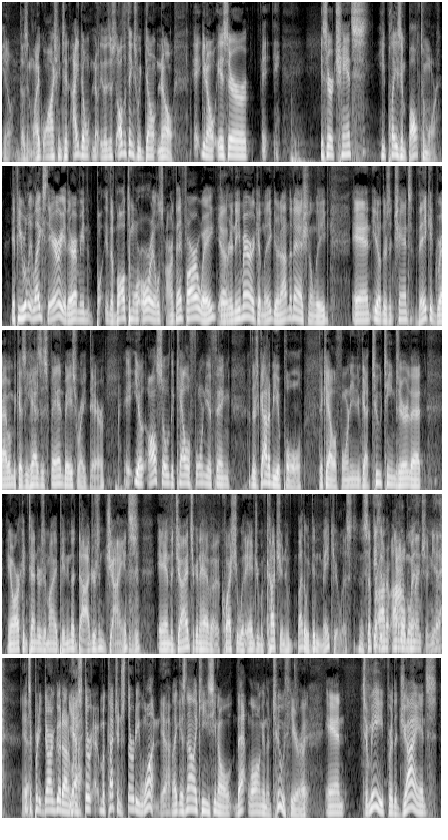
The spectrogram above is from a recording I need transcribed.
You know, doesn't like Washington. I don't know. There's all the things we don't know. Eh, You know, is there is there a chance he plays in Baltimore? If he really likes the area there, I mean, the, the Baltimore Orioles aren't that far away. They're in the American League. They're not in the National League. And, you know, there's a chance they could grab him because he has his fan base right there. Eh, You know, also the California thing, there's got to be a pull to California. You've got two teams there that, you know, are contenders, in my opinion, the Dodgers and Giants. And the Giants are going to have a question with Andrew McCutchen, who, by the way, didn't make your list, except for honor- honorable, men- mention. Yeah. yeah. it's a pretty darn good honorable. Yeah. Thir- McCutchen's 31. Yeah. Like, it's not like he's, you know, that long in the tooth here. right. And to me, for the Giants,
